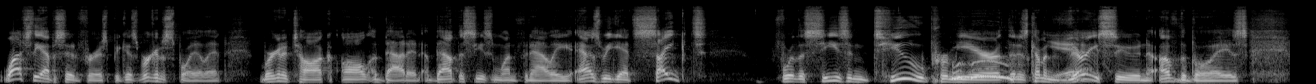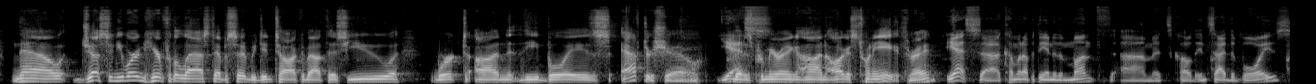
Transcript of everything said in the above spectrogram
watch the episode first because we're going to spoil it. We're going to talk all about it, about the season one finale as we get psyched for the season two premiere that is coming Yeah. very soon of The Boys. Now, Justin, you weren't here for the last episode. We did talk about this. You worked on The Boys after show Yes. that is premiering on August 28th, right? Yes, uh, coming up at the end of the month. Um, it's called Inside the Boys,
